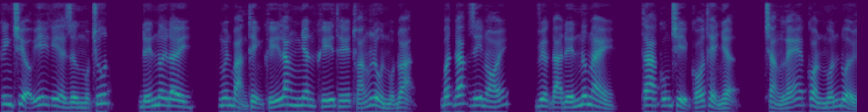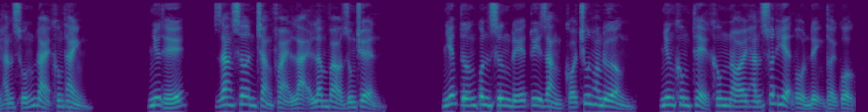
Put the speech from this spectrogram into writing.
Kinh triệu y lìa dừng một chút, đến nơi đây, nguyên bản thịnh khí lăng nhân khí thế thoáng lùn một đoạn, bất đắc dĩ nói, việc đã đến nước này, ta cũng chỉ có thể nhận, chẳng lẽ còn muốn đuổi hắn xuống đài không thành. Như thế, Giang Sơn chẳng phải lại lâm vào dung chuyển. Nhiếp tướng quân xưng đế tuy rằng có chút hoang đường, nhưng không thể không nói hắn xuất hiện ổn định thời cuộc.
